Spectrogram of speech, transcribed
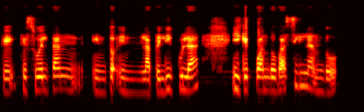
que, sueltan en, en la película y que cuando vacilando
